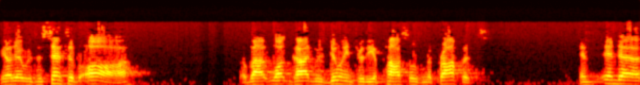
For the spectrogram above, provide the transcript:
You know, there was a sense of awe about what God was doing through the apostles and the prophets. And, and uh,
